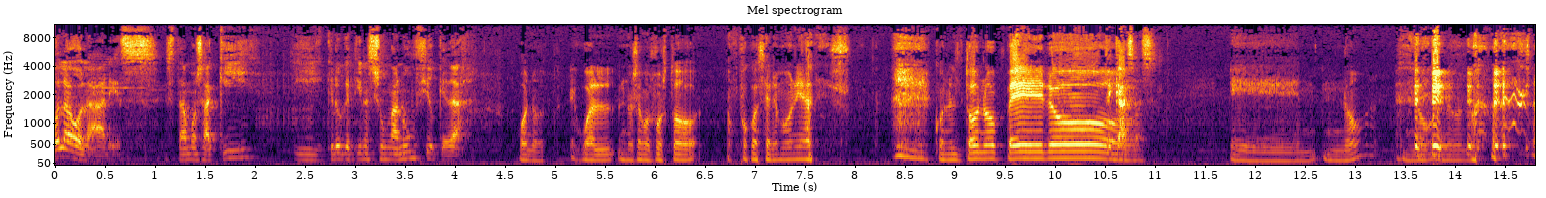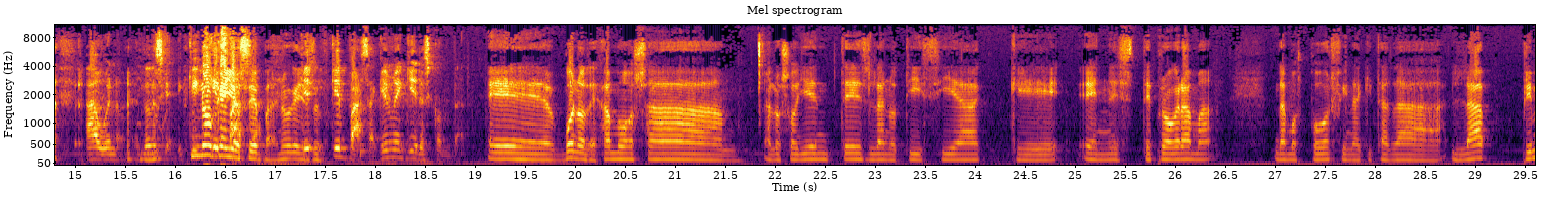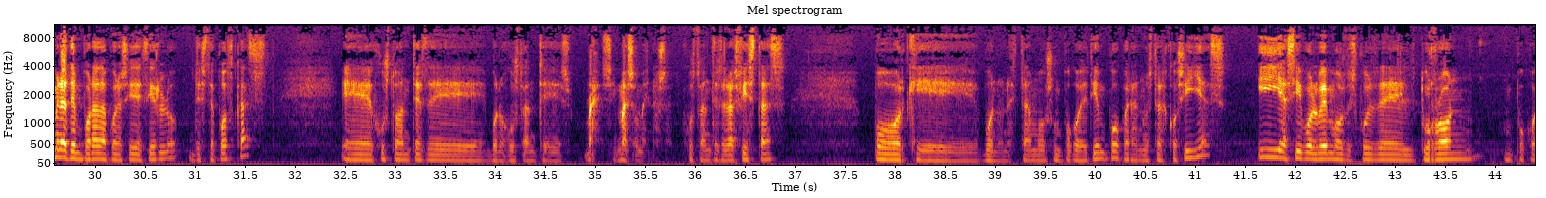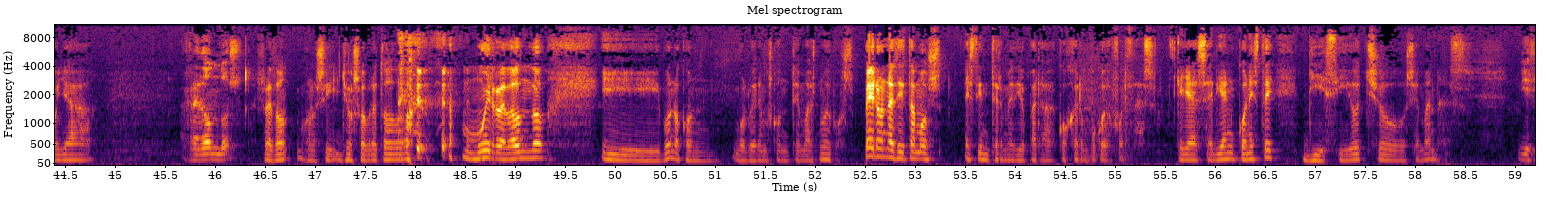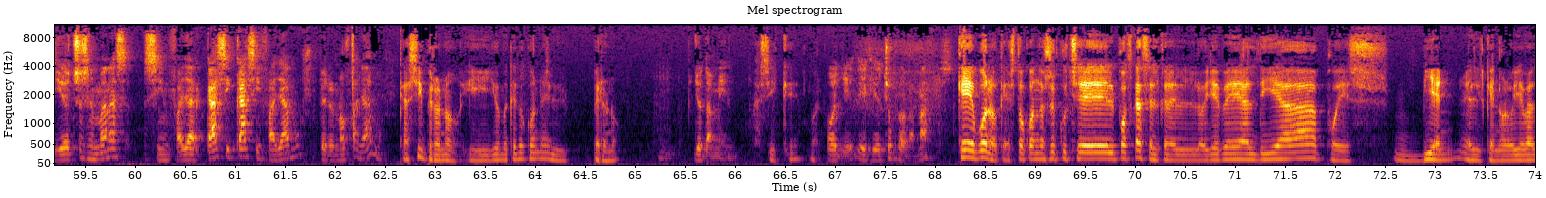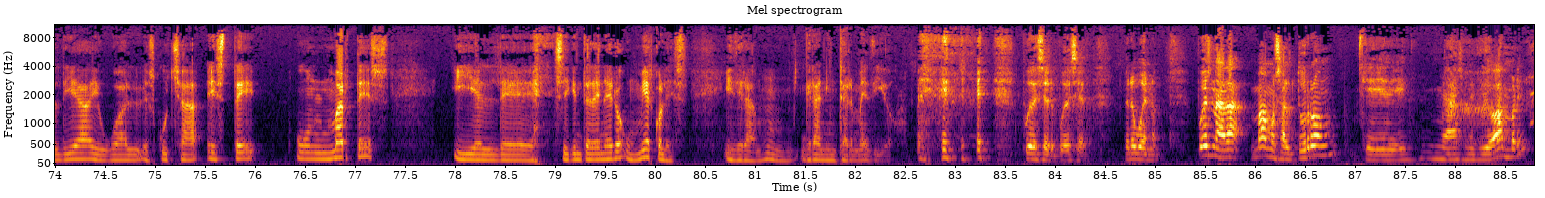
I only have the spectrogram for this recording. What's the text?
Hola, hola, Ares. Estamos aquí y creo que tienes un anuncio que dar. Bueno, igual nos hemos puesto un poco ceremoniales con el tono, pero... ¿Te casas? Eh, no, no, no, no. Ah, bueno. Entonces, ¿qué, No qué que yo sepa, no que yo ¿Qué, sepa. qué pasa? ¿Qué me quieres contar? Eh, bueno, dejamos a, a los oyentes la noticia que en este programa damos por finiquitada la primera temporada, por así decirlo, de este podcast. eh, justo antes de. Bueno, justo antes. bah, sí, más o menos. Justo antes de las fiestas. Porque, bueno, necesitamos un poco de tiempo para nuestras cosillas. Y así volvemos después del turrón, un poco ya Redondos. redondo, bueno, sí, yo sobre todo, muy redondo. Y bueno, con, volveremos con temas nuevos. Pero necesitamos este intermedio para coger un poco de fuerzas, que ya serían con este 18 semanas. 18 semanas sin fallar. Casi, casi fallamos, pero no fallamos. Casi, pero no. Y yo me quedo con el pero no. Yo también. Así que, bueno. Oye, 18 programas. Que bueno, que esto cuando se escuche el podcast, el que lo lleve al día, pues bien. El que no lo lleva al día, igual escucha este un martes y el de siguiente de enero un miércoles. Y dirá, "Mm, gran intermedio. puede ser, puede ser. Pero bueno, pues nada, vamos al turrón, que me has metido hambre.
